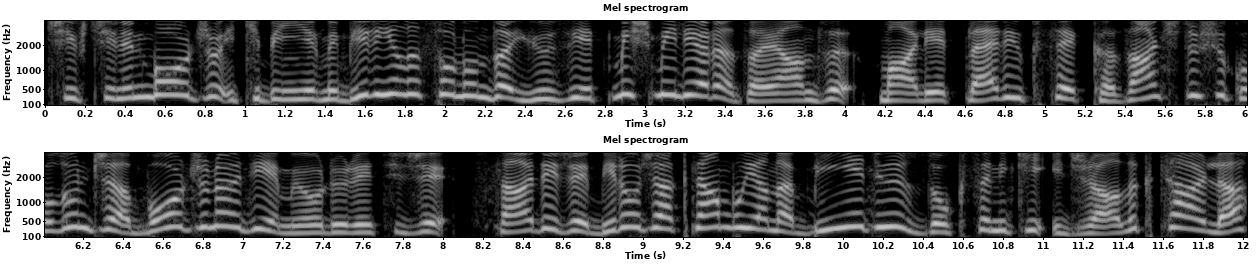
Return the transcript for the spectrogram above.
Çiftçinin borcu 2021 yılı sonunda 170 milyara dayandı. Maliyetler yüksek, kazanç düşük olunca borcunu ödeyemiyor üretici. Sadece 1 Ocak'tan bu yana 1792 icralık tarla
